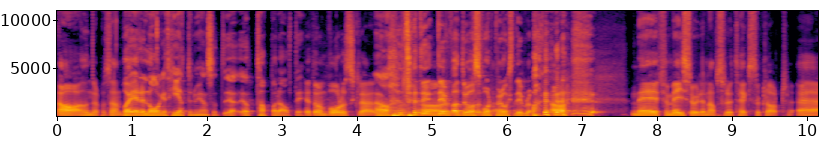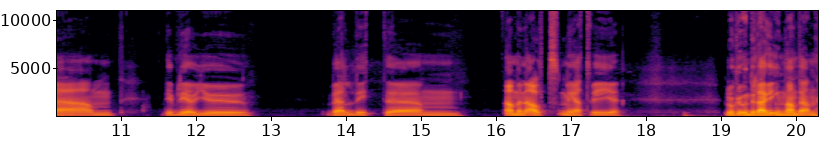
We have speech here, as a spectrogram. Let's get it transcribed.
Ja, 100 procent. Vad är det laget heter nu igen? Så att jag, jag tappar det alltid. Heter de Vorskla? Ja, det, det, det, du har svårt med det också, det är bra. Ja. Nej, för mig slog den absolut högst såklart. Ehm, det blev ju väldigt, ehm, ja men allt med att vi låg i underläge innan den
